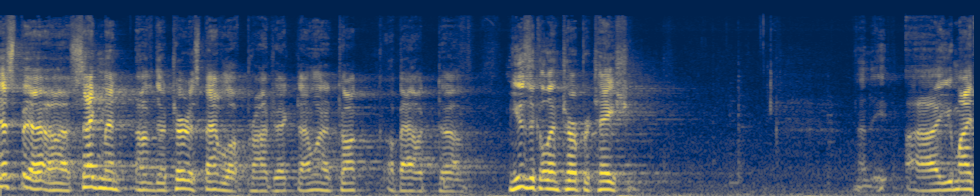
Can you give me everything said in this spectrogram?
this uh, segment of the Tertis Pavlov project, I want to talk about uh, musical interpretation. Uh, you might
